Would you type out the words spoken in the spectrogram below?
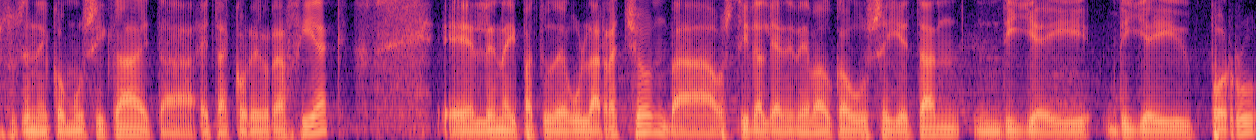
zuzeneko musika eta eta koreografiak. E, lehen aipatu dugu larratxon, ba, ostiralean ere baukagu seietan DJ, DJ porru,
